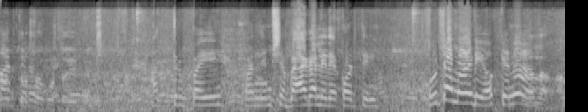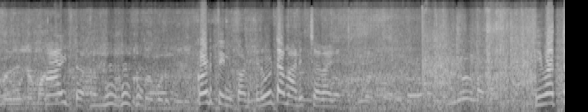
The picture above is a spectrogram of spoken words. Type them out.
ಮಾಡ್ತೀವಿ ಹತ್ತು ರೂಪಾಯಿ ಒಂದು ನಿಮಿಷ ಬ್ಯಾಗಲ್ಲಿದೆ ಕೊಡ್ತೀನಿ. ಊಟ ಮಾಡಿ ಓಕೆನಾ ಆಯ್ತು. ಕೊಡ್ತೀನಿ ಕೊಡ್ತೀನಿ. ಊಟ ಮಾಡಿ ಚೆನ್ನಾಗಿ. ಇವತ್ತ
